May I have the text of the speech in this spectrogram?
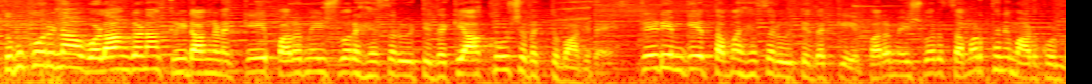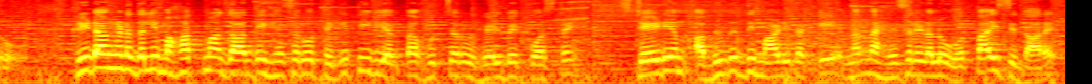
ತುಮಕೂರಿನ ಒಳಾಂಗಣ ಕ್ರೀಡಾಂಗಣಕ್ಕೆ ಪರಮೇಶ್ವರ್ ಹೆಸರು ಇಟ್ಟಿದ್ದಕ್ಕೆ ಆಕ್ರೋಶ ವ್ಯಕ್ತವಾಗಿದೆ. ಸ್ಟೇಡಿಯಂಗೆ ತಮ್ಮ ಹೆಸರು ಇಟ್ಟಿದ್ದಕ್ಕೆ ಪರಮೇಶ್ವರ್ ಸಮರ್ಥನೆ ಮಾಡಿಕೊಂಡ್ರು. ಕ್ರೀಡಾಂಗಣದಲ್ಲಿ ಮಹಾತ್ಮ ಗಾಂಧಿ ಹೆಸರು ತೆಗಿತೀವಿ ಅಂತ ಹುಚ್ಚರು ಹೇಳಬೇಕು ಅಷ್ಟೇ. ಸ್ಟೇಡಿಯಂ ಅಭಿವೃದ್ಧಿ ಮಾಡಿದ್ದಕ್ಕೆ ನನ್ನ ಹೆಸರಿಡಲು ಒತ್ತಾಯಿಸಿದ್ದಾರೆ.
